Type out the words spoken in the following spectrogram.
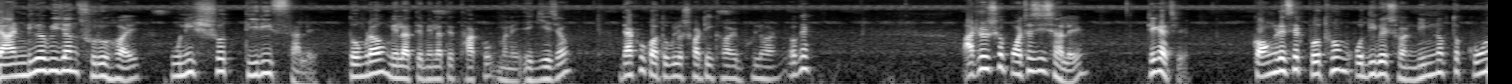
ডান্ডি অভিযান শুরু হয় উনিশশো সালে। তোমরাও মেলাতে মেলাতে থাকো মানে এগিয়ে যাও। দেখো কতগুলো সঠিক হয়, ভুল হয়, ওকে? আঠেরোশো পঁচাশি সালে, ঠিক আছে, কংগ্রেসের প্রথম অধিবেশন নিম্নোক্ত কোন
